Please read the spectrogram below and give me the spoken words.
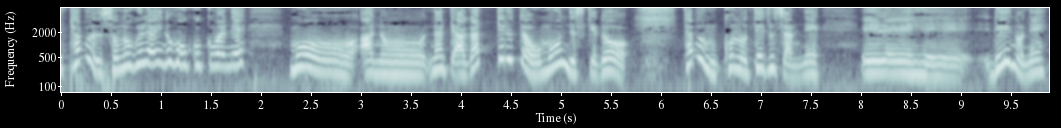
ー、多分そのぐらいの報告はね、もう、あのー、なんて上がってるとは思うんですけど、多分このテドちゃんね、えー、例のね、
